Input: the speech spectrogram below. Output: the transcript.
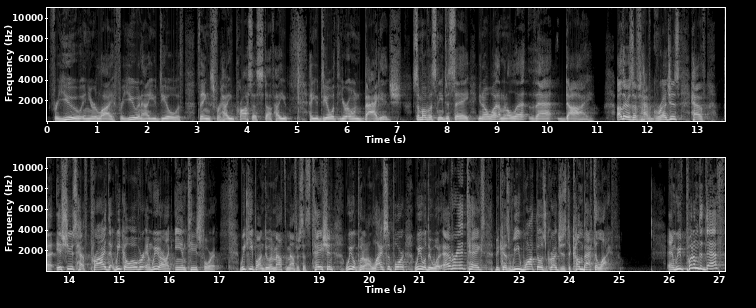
For you in your life, for you and how you deal with things, for how you process stuff, how you, how you deal with your own baggage. Some of us need to say, you know what, I'm going to let that die Others of us have grudges, have uh, issues, have pride that we go over and we are like EMTs for it. We keep on doing mouth to mouth resuscitation. We will put on life support. We will do whatever it takes because we want those grudges to come back to life. And we've put them to death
